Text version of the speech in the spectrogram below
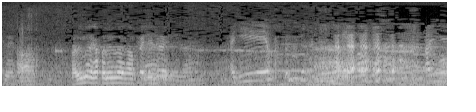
เคครับไปเรื่อยๆครับไปเรื่อยๆครับไปเรื่อยๆอายิ้มอายิ้ม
